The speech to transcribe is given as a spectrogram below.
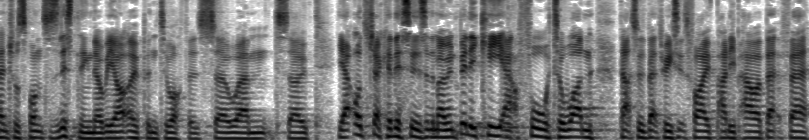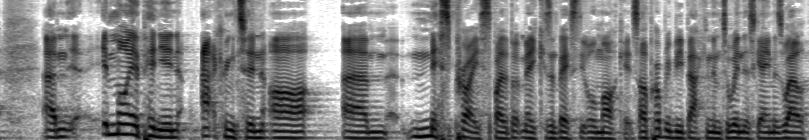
potential sponsors listening, though, we are open to offers. So, um, so yeah, odds checker. This is at the moment Billy Kee at four to one. That's with Bet three six five, Paddy Power, Betfair. Um, in my opinion, Accrington are um, mispriced by the bookmakers and basically all markets. I'll probably be backing them to win this game as well.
